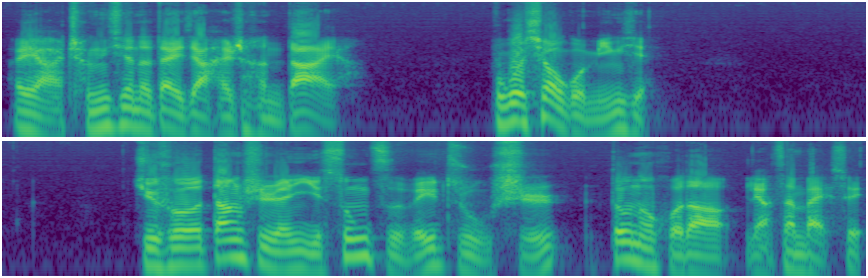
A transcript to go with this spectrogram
哎呀，成仙的代价还是很大呀，不过效果明显。据说当事人以松子为主食，都能活到两三百岁。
